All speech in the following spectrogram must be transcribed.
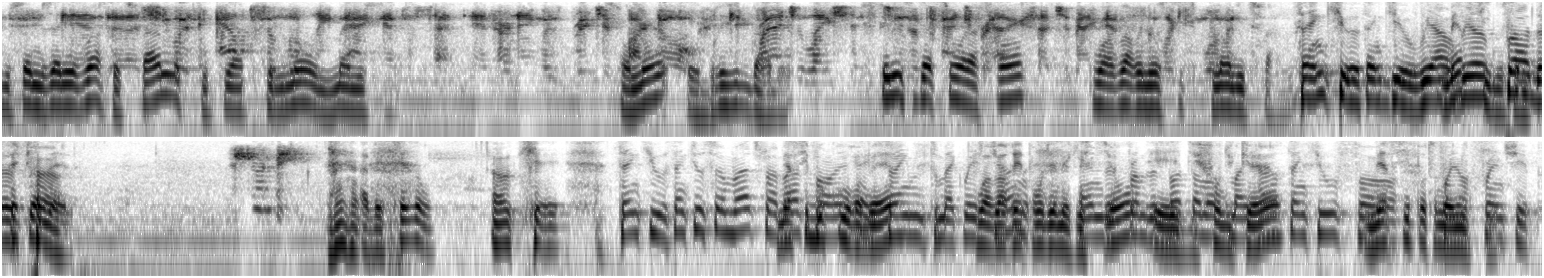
nous sommes allés voir cette femme qui était absolument magnifique. Son nom est Brigitte Bardot. Félicitations à la France pour avoir une aussi splendide femme. Thank you, thank you. We are, we Merci, are nous sommes très fiers d'elle. Avec raison. Okay, thank you, thank you so much, Robert, Merci for beaucoup, Robert, answering to my pour avoir question. répondu à mes And questions from the et bottom du fond of du my cœur, heart, thank you for- merci pour ton for your amitié. friendship.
